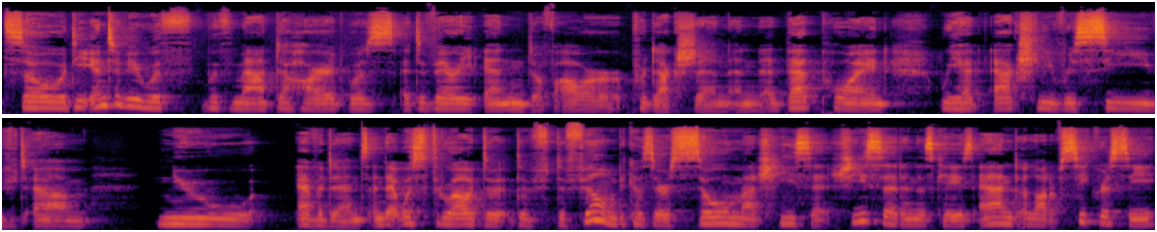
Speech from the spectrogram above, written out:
so the interview with with Matt DeHart was at the very end of our production, and at that point, we had actually received um, new evidence and that was throughout the, the, the, film because there's so much he said she said in this case and a lot of secrecy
